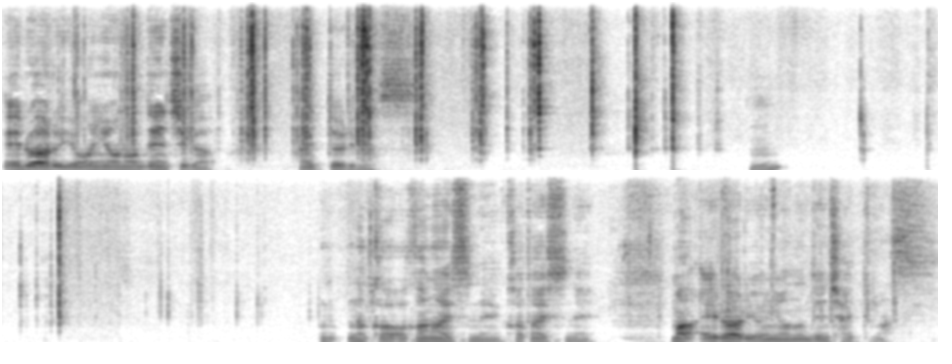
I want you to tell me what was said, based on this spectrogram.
LR44 の電池が入っております。ん？ん？なんか開かないですね。硬いですね。まあ LR44 の電池入ってます。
